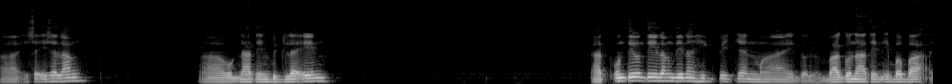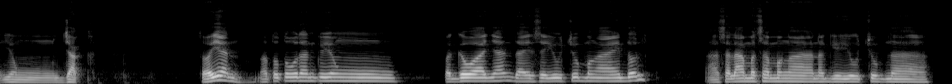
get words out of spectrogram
ah, isa-isa lang. Ah, wag natin biglain. At unti-unti lang din ang higpit yan mga idol. Bago natin ibaba yung jack. So ayan, natutunan ko yung paggawa niyan dahil sa YouTube mga idol. Ah, salamat sa mga nag-YouTube na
